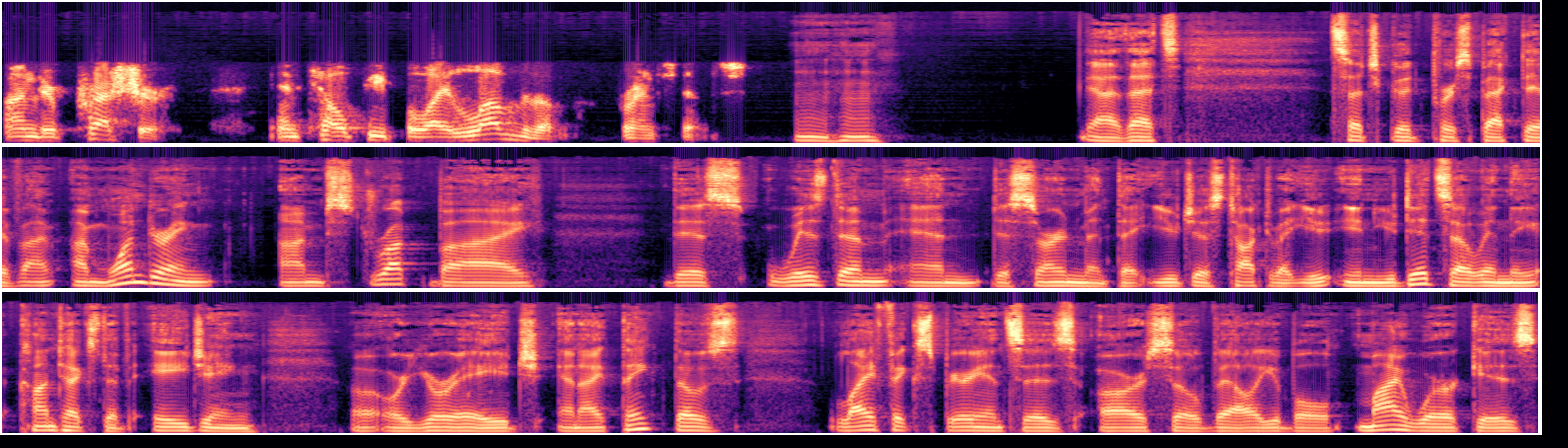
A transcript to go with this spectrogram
under pressure and tell people I love them, for instance. Mm-hmm. Yeah, that's such good perspective. I'm, I'm wondering, I'm struck by this wisdom and discernment that you just talked about. You and you did so in the context of aging uh, or your age, and I think those life experiences are so valuable. My work is,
